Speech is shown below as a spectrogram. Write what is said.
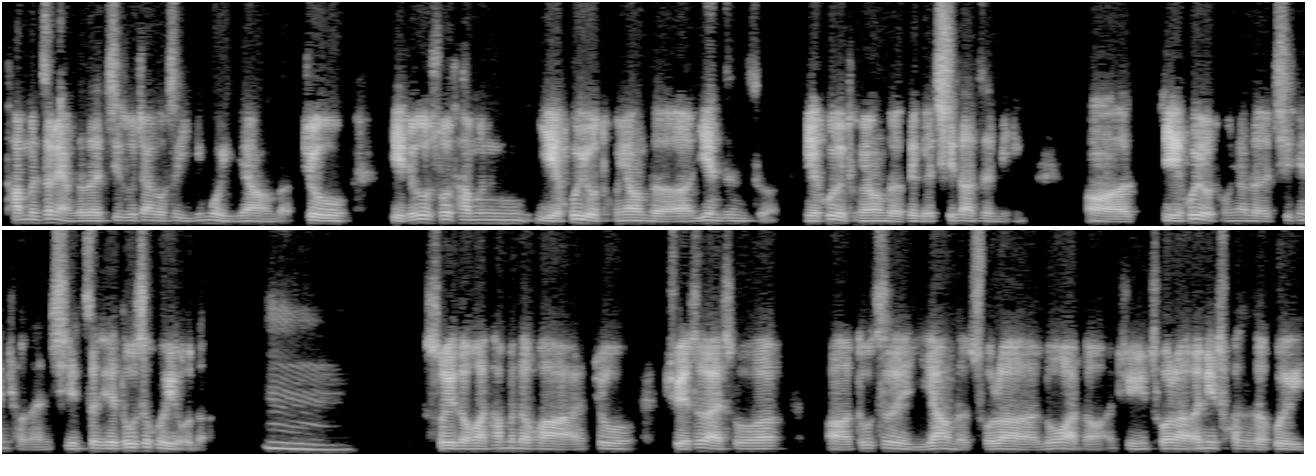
他们这两个的技术架构是一模一样的，就也就是说他们也会有同样的验证者，也会有同样的这个欺诈证明，呃，也会有同样的七天挑战期，这些都是会有的。嗯，所以的话，他们的话就角色来说。啊，都是一样的，除了 LoRa 的，就除了 AnyTrust 会引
